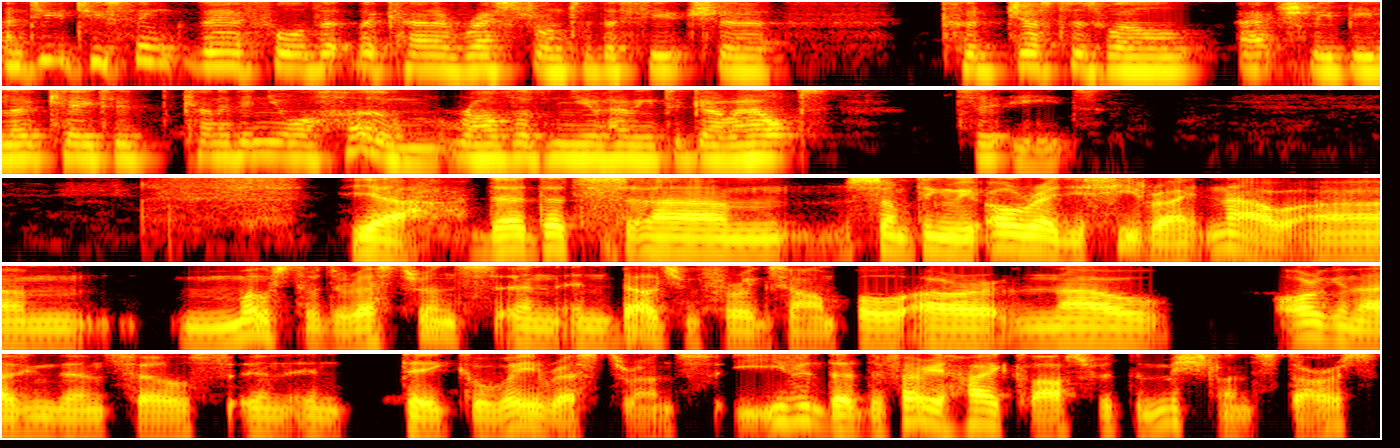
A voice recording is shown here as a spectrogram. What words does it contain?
And do, do you think, therefore, that the kind of restaurant of the future could just as well actually be located kind of in your home rather than you having to go out to eat. Yeah, that, that's um, something we already see right now. Um, most of the restaurants in, in Belgium, for example, are now organizing themselves in, in takeaway restaurants, even the, the very high class with the Michelin stars.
